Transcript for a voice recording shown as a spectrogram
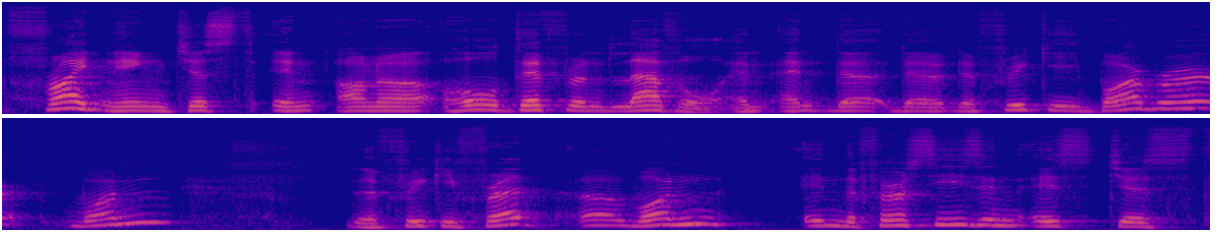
frightening, just in on a whole different level, and and the the the freaky Barbara one, the freaky Fred uh, one in the first season is just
